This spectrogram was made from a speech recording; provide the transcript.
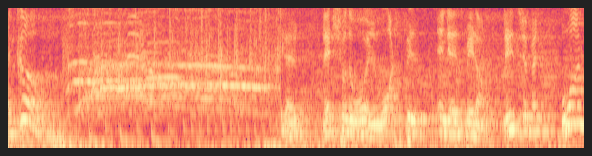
and go Let's show the world what pills India is made of. Ladies and gentlemen, one,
